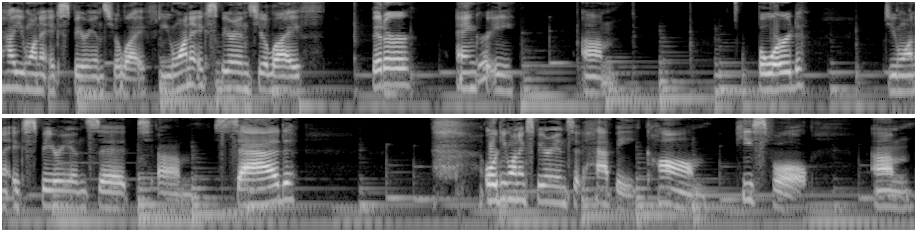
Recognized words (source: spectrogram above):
how you want to experience your life. Do you want to experience your life bitter, angry, um, bored? Do you want to experience it um, sad? Or do you want to experience it happy, calm, peaceful, um,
